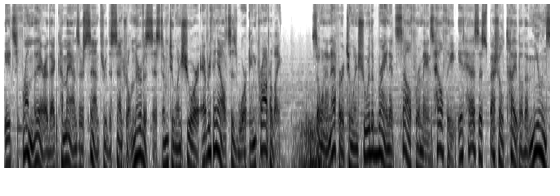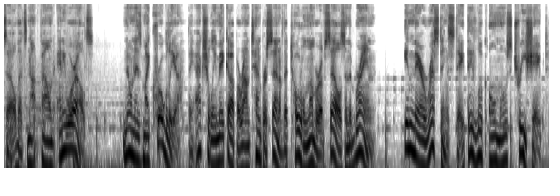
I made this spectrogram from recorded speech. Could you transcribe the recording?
It's from there that commands are sent through the central nervous system to ensure everything else is working properly. So in an effort to ensure the brain itself remains healthy, it has a special type of immune cell that's not found anywhere else. Known as microglia, they actually make up around 10% of the total number of cells in the brain. In their resting state, they look almost tree-shaped,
